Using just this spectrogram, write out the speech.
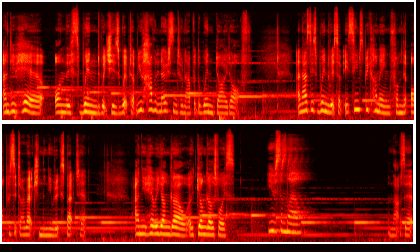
and you hear on this wind which is whipped up. You haven't noticed until now, but the wind died off. And as this wind whips up, it seems to be coming from the opposite direction than you would expect it. And you hear a young girl, a young girl's voice, Use them well. And that's it.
